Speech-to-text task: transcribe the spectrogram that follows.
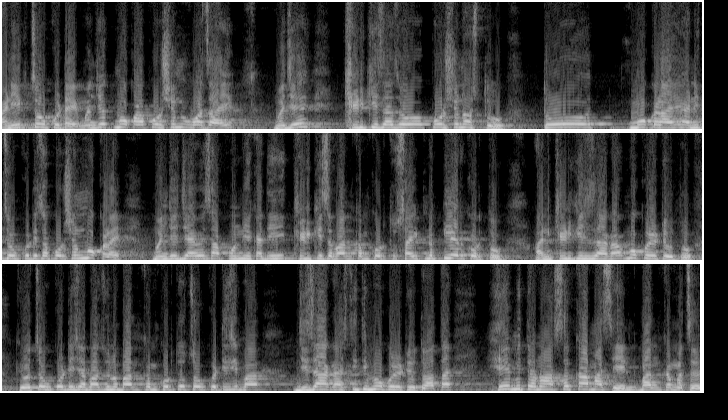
आणि एक चौकट आहे. म्हणजे एक मोकळा पोर्शन वजा आहे. म्हणजे खिडकीचा जो पोर्शन असतो तो मोकळा आहे आणि चौकटीचा पोर्शन मोकळा आहे. म्हणजे ज्यावेळेस आपण एखादी खिडकीचं बांधकाम करतो साईडनं क्लिअर करतो आणि खिडकीची जागा मोकळी ठेवतो किंवा चौकटीच्या बाजूने बांधकाम करतो चौकटीची बा जी जागा असते ती मोकळी ठेवतो. आता हे मित्रांनो असं काम असेल बांधकामाचं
